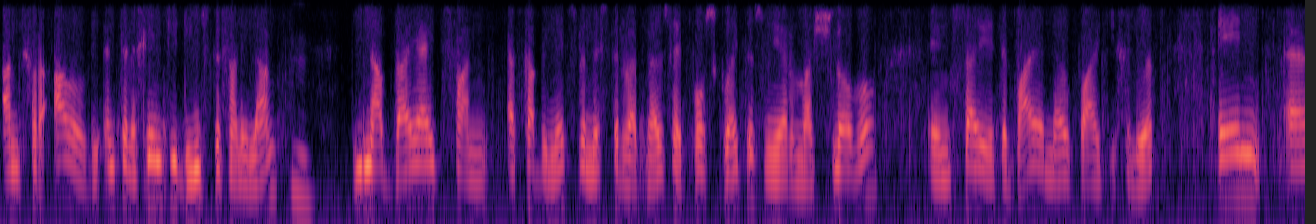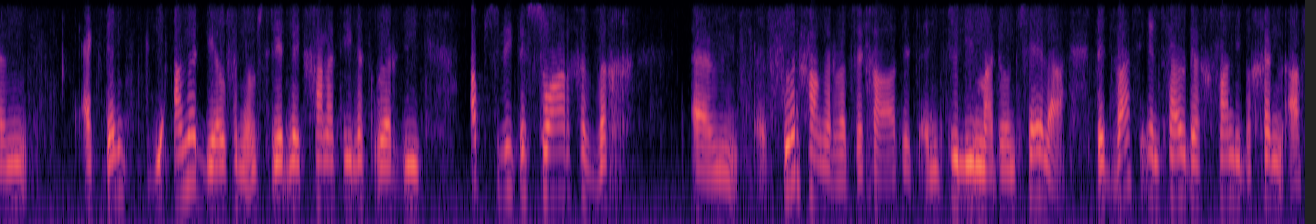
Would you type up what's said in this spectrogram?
aan veral die intelligensiedienste van die land. Hmm. die nabyheid van 'n kabinetsminister wat nou sy pos kwyt is, meneer Mashlobo en sy het 'n baie nou paadjie geloop. En ehm um, ek dink die ander deel van die omstredenheid gaan natuurlik oor die absolute swaar gewig um, voorganger wat sy gehad het in Tuli Madonsela. Dit was eenvoudig van die begin af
